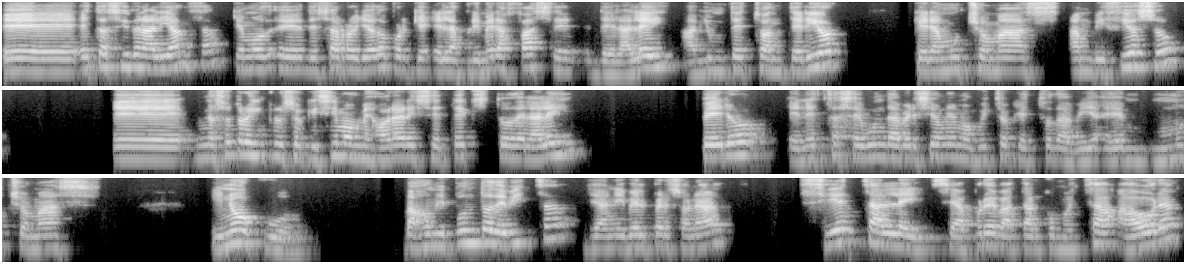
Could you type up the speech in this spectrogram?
Eh, esto ha sido una alianza que hemos eh, desarrollado porque en la primera fase de la ley había un texto anterior que era mucho más ambicioso. Eh, nosotros incluso quisimos mejorar ese texto de la ley, pero en esta segunda versión hemos visto que todavía es mucho más inocuo. Bajo mi punto de vista, ya a nivel personal, si esta ley se aprueba tal como está ahora,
